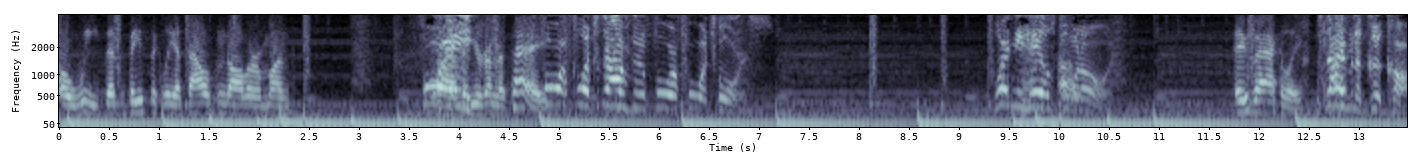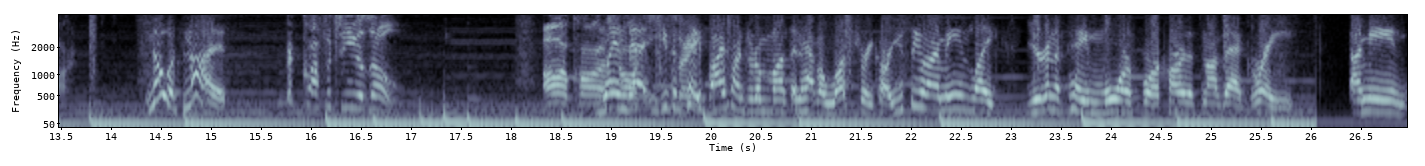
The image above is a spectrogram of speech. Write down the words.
a week. That's basically a thousand dollar a month For uh, that a you're gonna pay. for for 2004 Ford Taurus. What in the hell's Oh. going on? Exactly. It's not even a good car. No, it's not. That car 15 years old. All cars when that you can pay five hundred a month and have a luxury car. You see what I mean? Like you're gonna pay more for a car that's not that great. I mean,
